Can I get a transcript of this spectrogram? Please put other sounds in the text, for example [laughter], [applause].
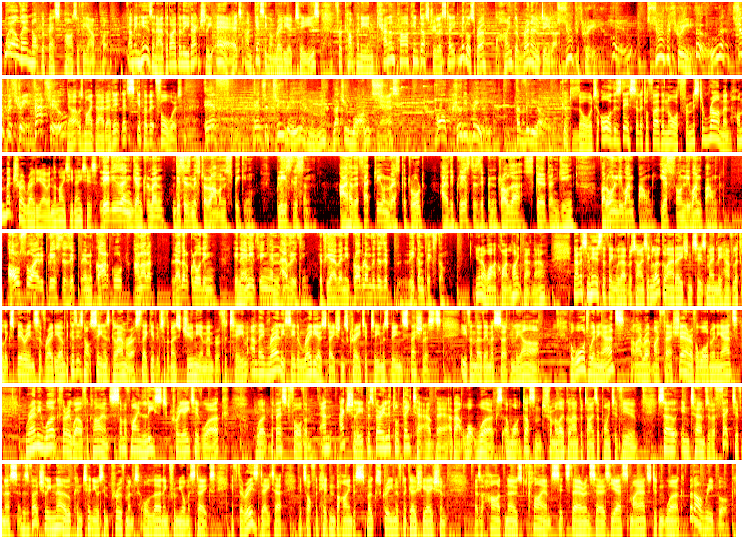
well, they're not the best part of the output. I mean, here's an ad that I believe actually aired, I'm guessing on Radio Tees, for a company in Cannon Park Industrial Estate, Middlesbrough, behind the Renault dealer. Superscreen. Who? Superscreen. Who? Superscreen, that's who! No, that was my bad edit. Let's skip a bit forward. If it's a TV mm-hmm. that you want, Yes. or could it be a video? Good lord. Or there's this a little further north from Mr. Rahman on Metro Radio in the 1980s. Ladies and gentlemen, this is Mr. Raman speaking. Please listen. I have a factory on Westgate Road. I replaced the zip in trouser, skirt and jean for only one pound. Yes, only one pound. Also, I replaced the zip in car coat, anorak, leather clothing, in anything and everything. If you have any problem with the zip, we can fix them. You know what? I quite like that now. Now, listen, here's the thing with advertising. Local ad agencies mainly have little experience of radio, and because it's not seen as glamorous, they give it to the most junior member of the team, and they rarely see the radio station's creative team as being the specialists, even though they most certainly are. Award winning ads, and I wrote my fair share of award winning ads, rarely work very well for clients. Some of my least creative work work the best for them. And actually, there's very little data out there about what works and what doesn't from a local advertiser point of view. So, in terms of effectiveness, there's virtually no continuous improvement or learning from your mistakes. If there is data, it's often hidden behind a smokescreen of negotiation. As a hard nosed client sits there and says, Yes, my ads didn't work, but I'll rebook.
